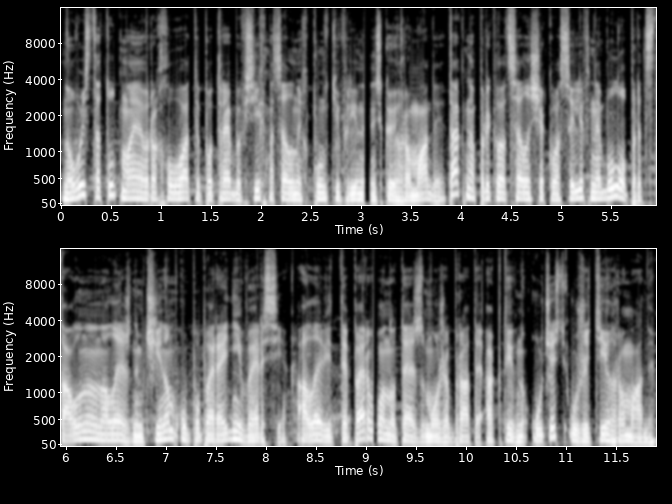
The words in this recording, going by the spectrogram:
Новий статут має врахувати потреби всіх населених пунктів Рівненської громади. Так, наприклад, селище Квасилів не було представлено належним чином у попередній версії, але відтепер воно теж зможе брати активну участь у житті громади.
